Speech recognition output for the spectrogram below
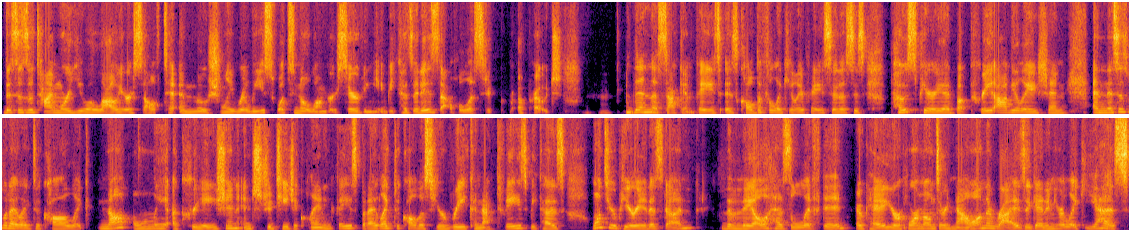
This is a time where you allow your yourself to emotionally release what's no longer serving you because it is that holistic approach. Mm-hmm. Then the second phase is called the follicular phase. So this is post period, but pre ovulation. And this is what I like to call like not only a creation and strategic planning phase, but I like to call this your reconnect phase because once your period is done, the veil has lifted. Okay. Your hormones are now on the rise again. And you're like, yes,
